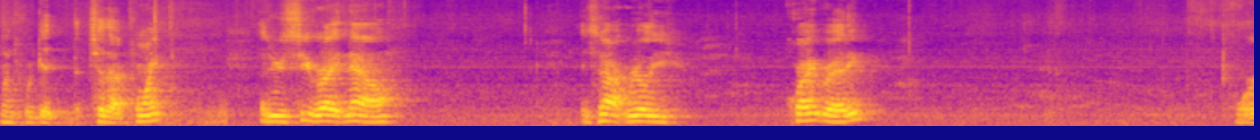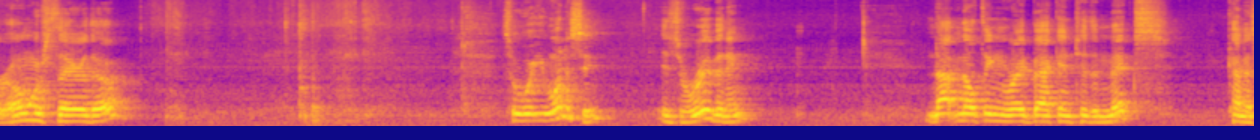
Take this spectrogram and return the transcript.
once we get to that point. As you can see right now, it's not really quite ready. We're almost there though. So what you want to see is ribboning, not melting right back into the mix, kind of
